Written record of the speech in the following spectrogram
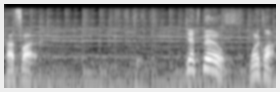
High five. Jets Bills, 1 o'clock.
